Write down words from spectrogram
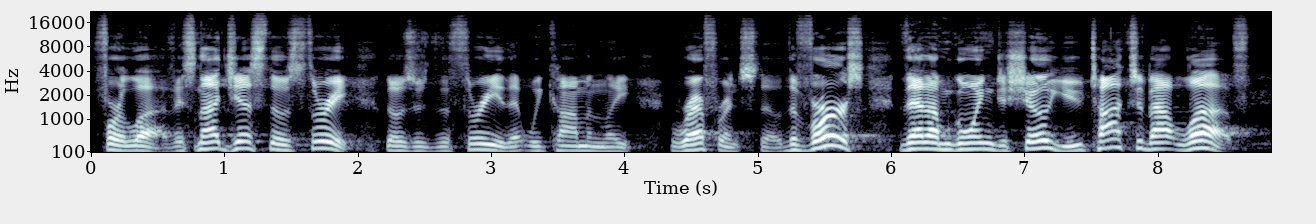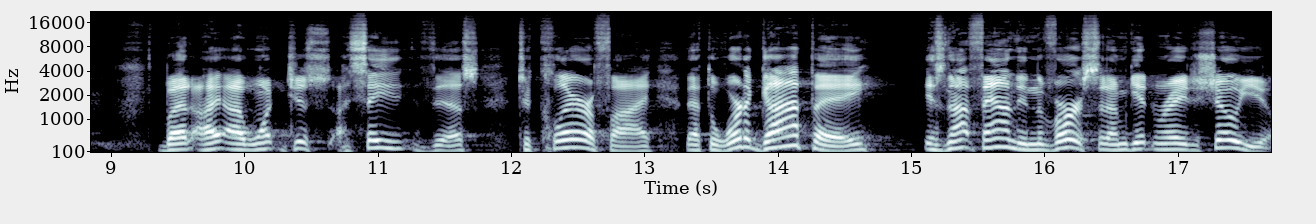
for love. It's not just those three. Those are the three that we commonly reference, though. The verse that I'm going to show you talks about love. But I, I want just, I say this to clarify that the word agape is not found in the verse that I'm getting ready to show you.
